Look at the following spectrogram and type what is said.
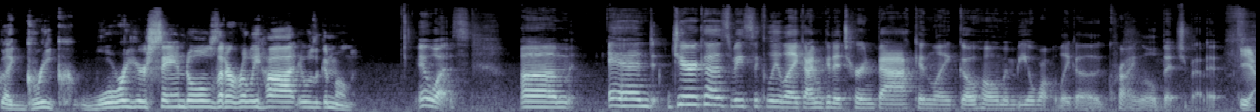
like Greek warrior sandals that are really hot. It was a good moment. It was. Um, and Jerica is basically like, I'm gonna turn back and like go home and be a like a crying little bitch about it. Yeah.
